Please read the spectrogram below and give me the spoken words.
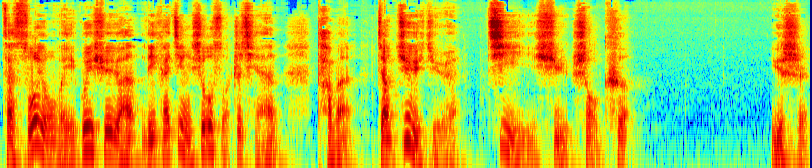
在所有违规学员离开静修所之前，他们将拒绝继续授课。于是，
